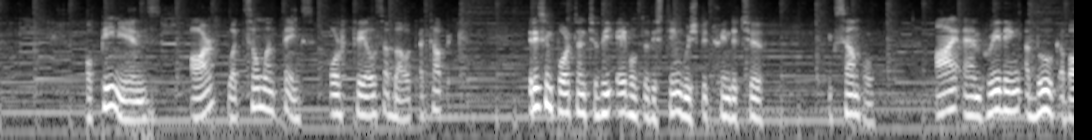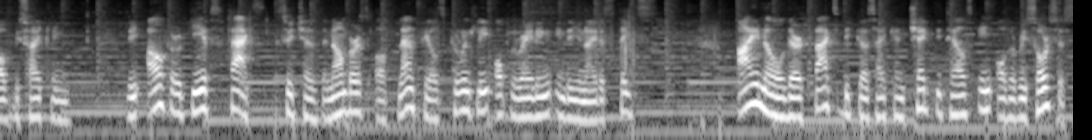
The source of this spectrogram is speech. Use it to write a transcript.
Opinions are what someone thinks or feels about a topic. It is important to be able to distinguish between the two. Example, I am reading a book about recycling. The author gives facts such as the numbers of landfills currently operating in the United States. I know their facts because I can check details in other resources.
